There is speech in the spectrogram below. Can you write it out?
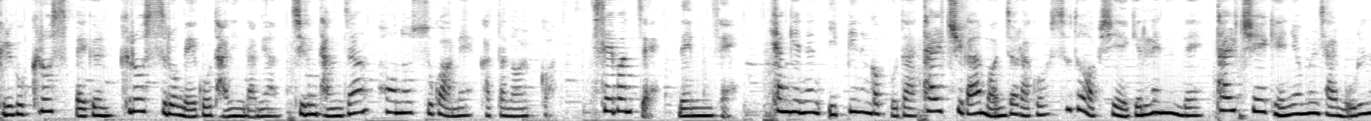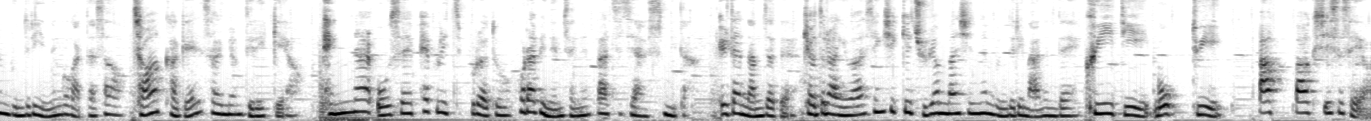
그리고 크로스백은 크로스로 메고 다닌다면 지금 당장 헌옷 수거함에 갖다 넣을 것. 세 번째, 냄새. 향기는 입히는 것보다 탈취가 먼저라고 수도 없이 얘기를 했는데 탈취의 개념을 잘 모르는 분들이 있는 것 같아서 정확하게 설명드릴게요. 백날 옷에 페브리즈 뿌려도 호라비 냄새는 빠지지 않습니다. 일단 남자들, 겨드랑이와 생식기 주변만 씻는 분들이 많은데 귀 뒤, 목 뒤 빡빡 씻으세요.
